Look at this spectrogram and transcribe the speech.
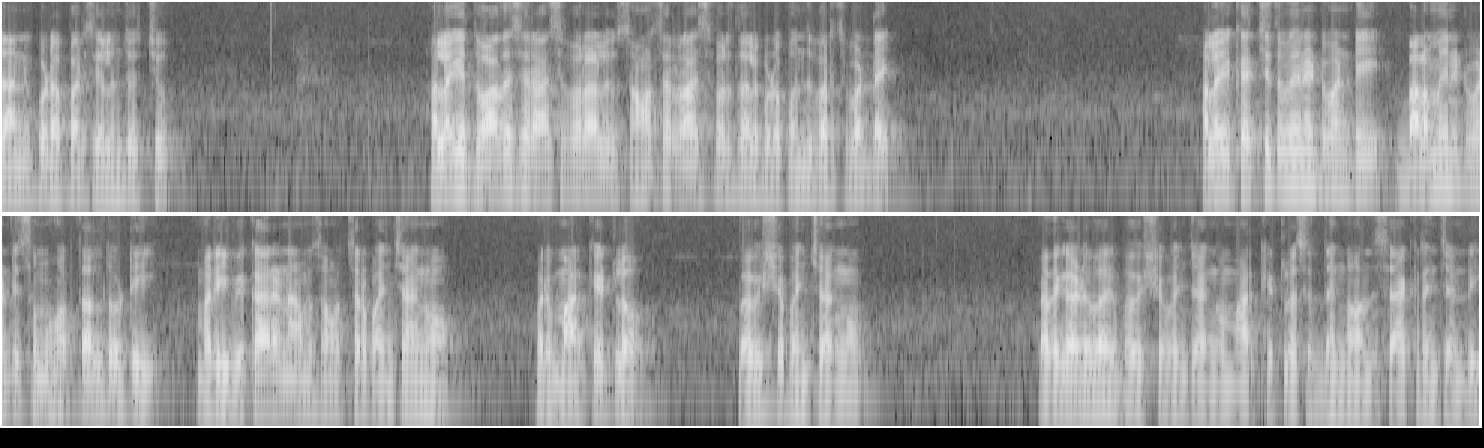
దాన్ని కూడా పరిశీలించవచ్చు అలాగే ద్వాదశ రాశి ఫలాలు సంవత్సర రాశి ఫలితాలు కూడా పొందుపరచబడ్డాయి. అలాగే ఖచ్చితమైనటువంటి బలమైనటువంటి సుముహూర్తాలతోటి మరి వికారనామ సంవత్సర పంచాంగం మరి మార్కెట్లో భవిష్య పంచాంగం పెదగాడి వారి భవిష్య పంచాంగం మార్కెట్లో సిద్ధంగా ఉంది సేకరించండి.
